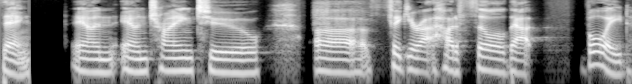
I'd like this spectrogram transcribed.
thing and and trying to uh, figure out how to fill that void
